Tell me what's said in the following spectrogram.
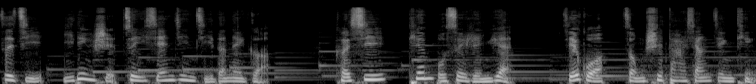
自己一定是最先晋级的那个，可惜天不遂人愿，结果总是大相径庭。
